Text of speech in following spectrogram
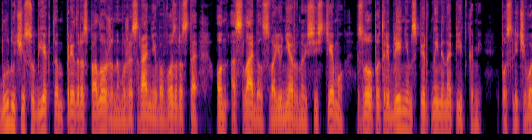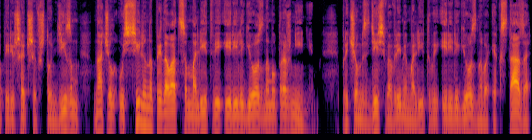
Будучи субъектом предрасположенным уже с раннего возраста, он ослабил свою нервную систему злоупотреблением спиртными напитками – после чего перешедший в штундизм начал усиленно предаваться молитве и религиозным упражнениям. Причем здесь во время молитвы и религиозного экстаза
